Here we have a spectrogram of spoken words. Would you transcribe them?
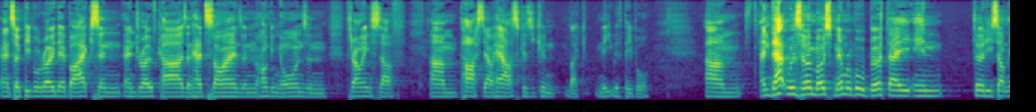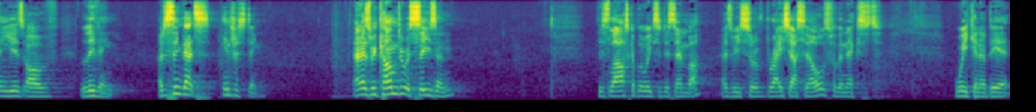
And so people rode their bikes and, and drove cars and had signs and honking horns and throwing stuff um, past our house because you couldn't like meet with people. Um, and that was her most memorable birthday in 30 something years of living. I just think that's interesting. And as we come to a season, this last couple of weeks of December, as we sort of brace ourselves for the next week and a bit.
